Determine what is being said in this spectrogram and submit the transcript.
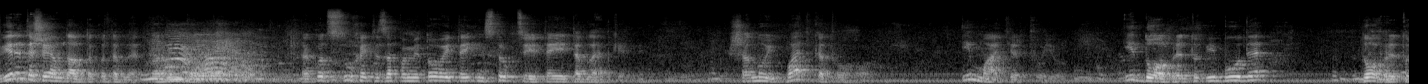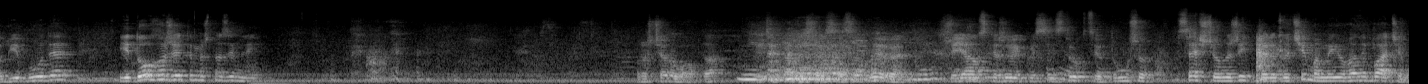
Вірите, що я вам дам таку таблетку? Так от слухайте, запам'ятовуйте інструкції тієї таблетки. Шануй батька твого і матір твою. І добре тобі буде, добре тобі буде, і довго житимеш на землі. Розчарував, так? Ні. Цікаве щось особливе, що я вам скажу якусь інструкцію, тому що все, що лежить перед очима, ми його не бачимо.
